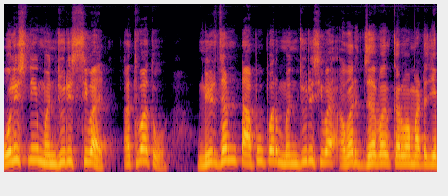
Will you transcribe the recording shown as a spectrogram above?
પોલીસની મંજૂરી સિવાય અથવા તો નિર્જન ટાપુ પર મંજૂરી સિવાય અવર જવર કરવા માટે જે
